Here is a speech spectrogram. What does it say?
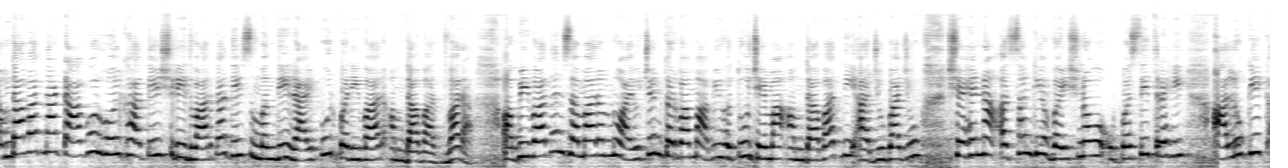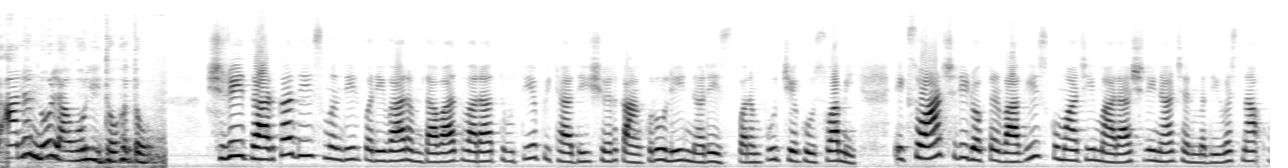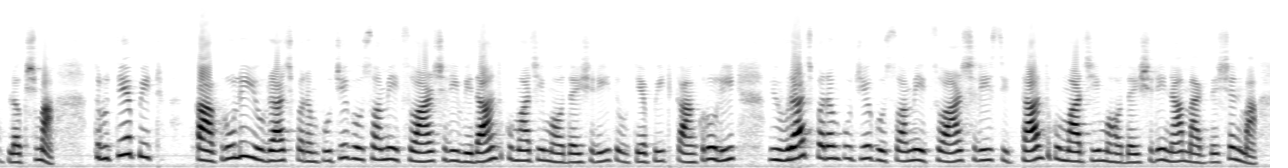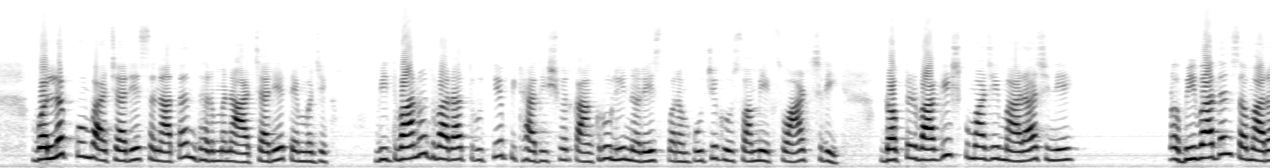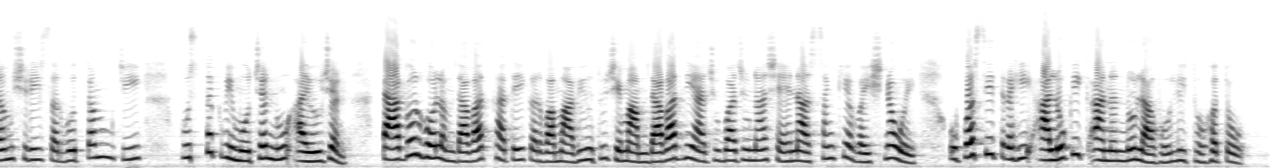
અમદાવાદના ટાગોર હોલ ખાતે શ્રી દ્વારકાધીશ મંદિર રાયપુર પરિવાર અમદાવાદ દ્વારા અભિવાદન સમારંભનું આયોજન કરવામાં આવ્યું હતું, જેમાં અમદાવાદની આજુબાજુ શહેરના અસંખ્ય વૈષ્ણવો ઉપસ્થિત રહી અલૌકિક આનંદનો લાવો લીધો હતો. શ્રી દ્વારકાધીશ મંદિર પરિવાર અમદાવાદ દ્વારા તૃતીય પીઠાધીશ્વર કાંકરોલી નરેશ પરમ પૂજ્ય ગોસ્વામી, એકસો આઠ શ્રી ડૉક્ટર વાગીશ કુમારજી મહારાજશ્રીના જન્મદિવસના ઉપલક્ષમાં તૃતીય પીઠ કાંકરોલી યુવરાજ પરમ પૂજ્ય ગોસ્વામી એકસો આઠ શ્રી વેદાંત કુમારજી મહોદય શ્રી તૃતીય કાંકરોલી યુવરાજ પરમ પૂજ્ય ગોસ્વામી એકસો આઠ શ્રી સિદ્ધાંત કુમારજી મહોદય શ્રીના માર્ગદર્શનમાં વલ્લભકુંભ આચાર્ય સનાતન ધર્મના આચાર્ય તેમજ વિદ્વાનો દ્વારા તૃતીય પીઠાધીશ્વર કાંકરોલી નરેશ પરમ પૂજ્ય ગોસ્વામી એકસો આઠ શ્રી ડૉક્ટર વાગેશ કુમારજી મહારાજને અભિવાદન સમારંભ શ્રી સર્વોત્તમજી પુસ્તક વિમોચનનું આયોજન ટાગોર હોલ અમદાવાદ ખાતે કરવામાં આવ્યું હતું, જેમાં અમદાવાદની આજુબાજુના શહેરના અસંખ્ય વૈષ્ણવોએ ઉપસ્થિત રહી અલૌકિક આનંદનો લાભો લીધો હતો.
